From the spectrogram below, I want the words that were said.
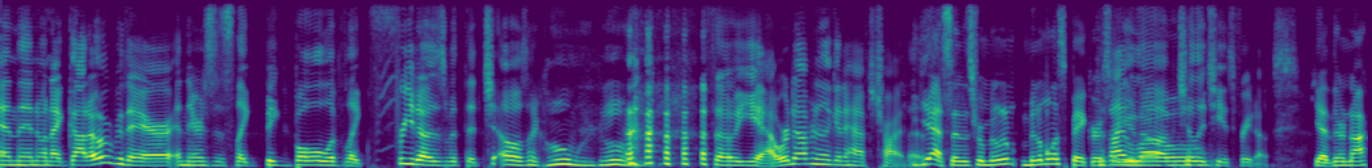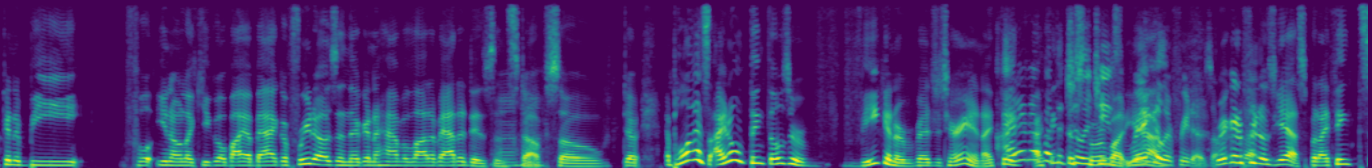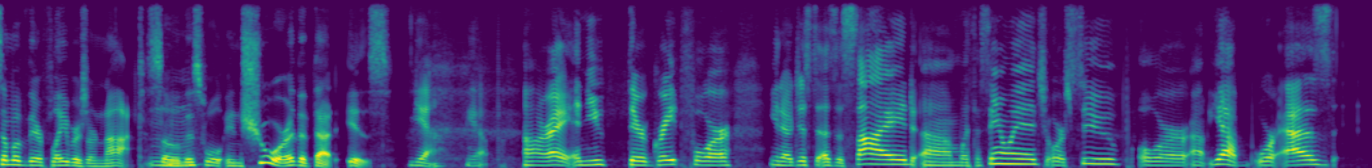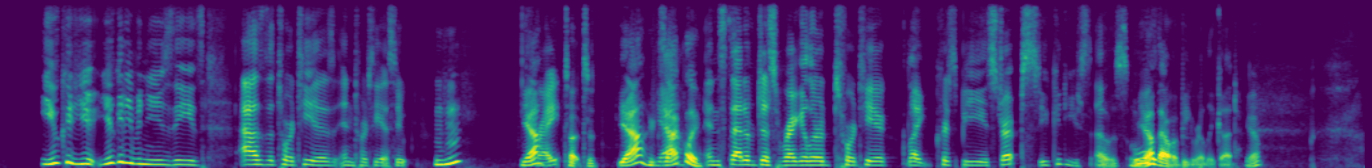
And then when I got over there and there's this like big bowl of like Fritos with the, ch- I was like, oh my God. so yeah, we're definitely going to have to try this. yes, and it's from Minim- Minimalist Baker. Because so I you love know- chili cheese Fritos. Yeah, they're not going to be full. You know, like you go buy a bag of Fritos and they're going to have a lot of additives Uh-huh. and stuff. So, and plus, I don't think those are vegan or vegetarian. I think I don't know about think the chili cheese yeah. regular Fritos are. Regular but- Fritos, yes, but I think some of their flavors are not. So Mm-hmm. this will ensure that that is. Yeah. Yep. All right, and you they're great for you know just as a side um, with a sandwich or soup or um, yeah or as you could you, you could even use these as the tortillas in tortilla soup. Yeah, Right? To- to- yeah, Yeah. exactly. Instead of just regular tortilla like crispy strips, you could use those. Ooh, Yep. that would be really good. Yep.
